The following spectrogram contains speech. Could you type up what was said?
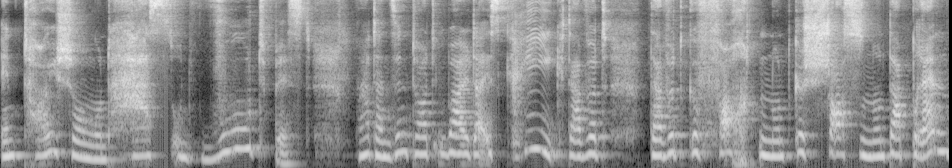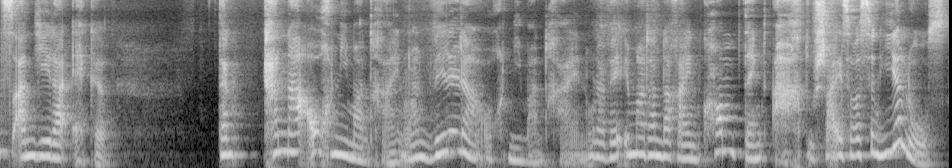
Enttäuschung und Hass und Wut bist, ja, dann sind dort überall, da ist Krieg, da wird, da wird gefochten und geschossen und da brennt's an jeder Ecke. Dann kann da auch niemand rein oder will da auch niemand rein. Oder wer immer dann da reinkommt, denkt, ach du Scheiße, was ist denn hier los?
